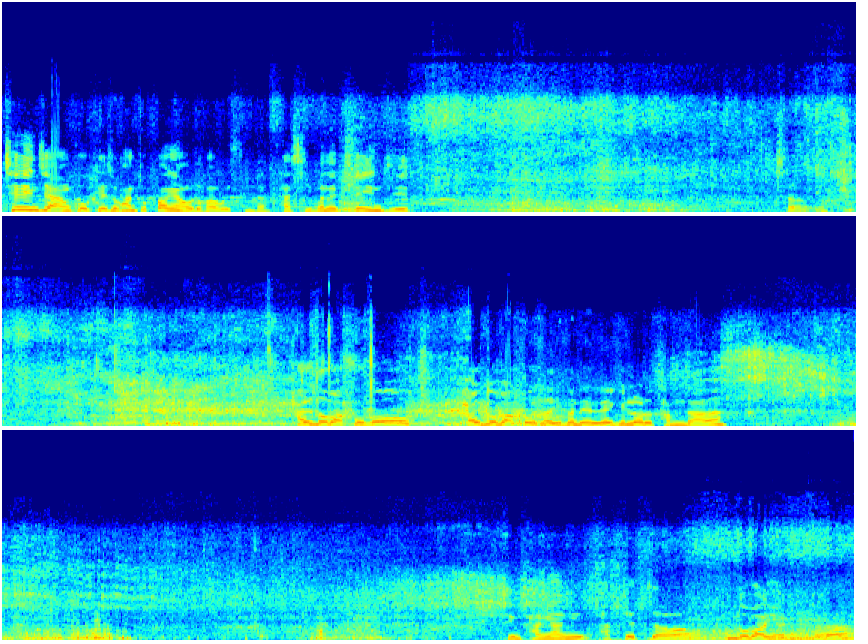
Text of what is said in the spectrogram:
체인지 않고 계속 한쪽 방향으로 가고 있습니다. 다시 이번엔 체인지 자 팔도 바꾸고 발도 바꿔서 이번엔 레귤러로 탑니다. 지금 방향이 바뀌었죠. 홍도 방향입니다.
